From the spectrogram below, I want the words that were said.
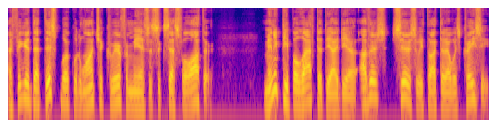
I figured that this book would launch a career for me as a successful author. Many people laughed at the idea, others seriously thought that I was crazy.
